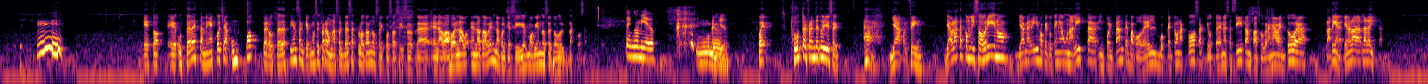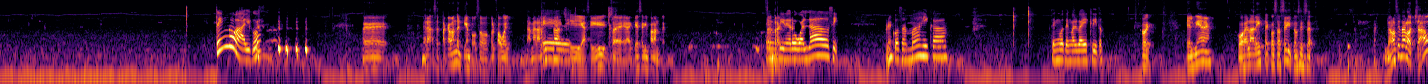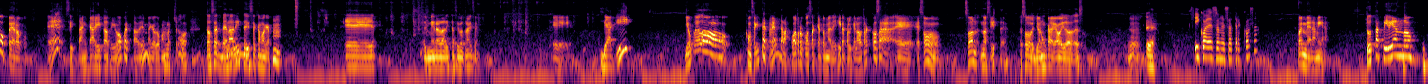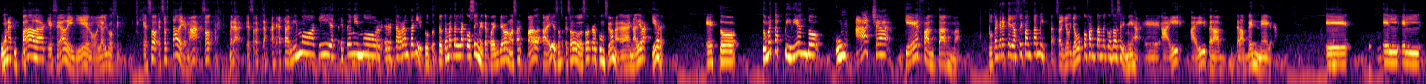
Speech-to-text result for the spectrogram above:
Esto, eh, ustedes también escuchan un pop, pero ustedes piensan que es como si fuera una cerveza explotándose y cosas así. So, eh, el abajo en la, en la taberna porque siguen moviéndose todas las cosas. Tengo miedo. Mm, Tranquilo. Pues, justo al frente tuyo dice, ah, ya, por fin. Ya hablaste con mi sobrino, ya me dijo que tú tenías una lista importante para poder buscarte unas cosas que ustedes necesitan para su gran aventura. La tiene, tiene la, la lista. Tengo algo. Eh, mira, se está acabando el tiempo, so, por favor, dame la lista Eh. y así o sea, hay que seguir para adelante. Tengo dinero guardado, sí. Cosas mágicas. Tengo, tengo algo ahí escrito. Ok. Él viene, coge la lista y cosas así, entonces dice, yo no sé de los chavos, pero eh, si están caritativos, pues está bien, me quedo con los chavos. Entonces ve la lista y dice como que, hmm, eh, él mira la lista así para atrás y dice, eh, de aquí, yo puedo conseguirte tres de las cuatro cosas que tú me dijiste, porque las otras cosas, eh, eso, eso no existe. Eso yo nunca había oído de eso. Eh, ¿Y cuáles son esas tres cosas? Pues mira, mija. Tú estás pidiendo una espada que sea de hielo y algo así. Eso, eso está de más. Mira, eso, hasta, el mismo aquí, este, este mismo re- restaurante aquí, tú, te metes en la cocina y te puedes llevar una espadas ahí. Eso, eso, eso que funciona. Eh, nadie las quiere. Esto, tú me estás pidiendo un hacha que es fantasma. ¿Tú te crees que yo soy fantasmista? O sea, yo, yo busco fantasmas y cosas así. Mija, eh, ahí, ahí te, la- te las ves negras. Eh, el, el,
